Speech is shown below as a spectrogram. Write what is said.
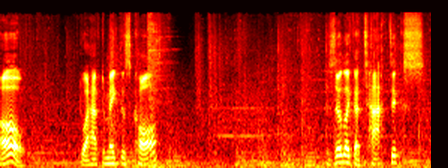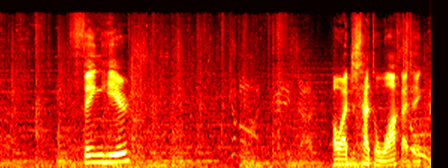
Oh. Do I have to make this call? Is there like a tactics thing here? Oh, I just had to walk, I think.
